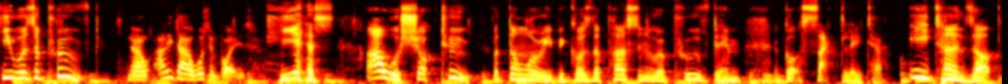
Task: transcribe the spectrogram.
he was approved. Now, Ali Dawah was invited. Yes, I was shocked too, but don't worry because the person who approved him got sacked later. He turns up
